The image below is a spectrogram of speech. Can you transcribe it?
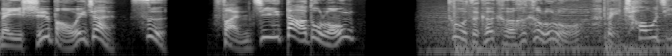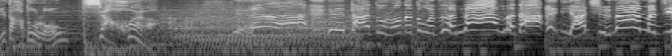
美食保卫战四，反击大肚龙。兔子可可和克鲁鲁被超级大肚龙吓坏了。啊！大肚龙的肚子那么大，牙齿那么尖，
